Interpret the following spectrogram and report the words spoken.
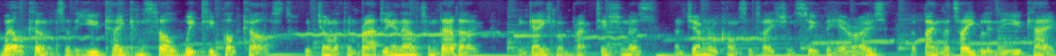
Welcome to the UK Consult Weekly podcast with Jonathan Bradley and Elton Dado, engagement practitioners and general consultation superheroes at Bang the Table in the UK.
